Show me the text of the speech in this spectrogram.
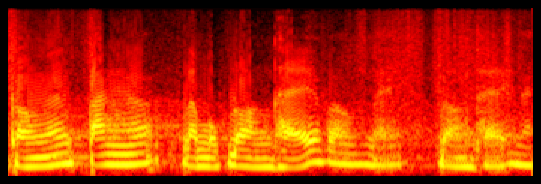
Còn tăng á, là một đoàn thể phải không? Này đoàn thể này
